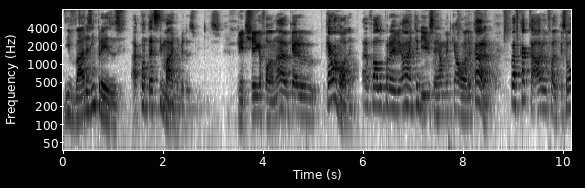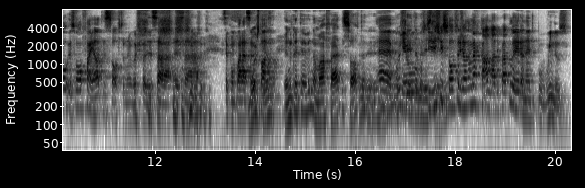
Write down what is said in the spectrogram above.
de várias empresas. Acontece demais na B2B. O cliente chega falando, ah, eu quero, quero uma roda. Aí eu falo para ele, ah, entendi, você realmente quer uma roda. Cara, vai ficar caro eu fazer, porque eu sou, eu sou alfaiate de software, né? Eu gosto de fazer essa, essa, essa comparação. Gostei, eu, eu nunca tinha ouvido, não, mas alfaiate de software. É, porque o, existe software já no mercado lá de prateleira, né? Tipo Windows,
